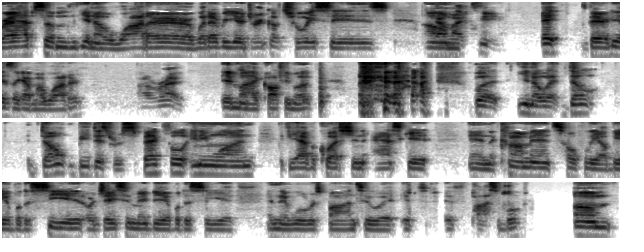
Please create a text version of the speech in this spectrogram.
grab some, you know, water or whatever your drink of choice is. Um, got my tea. It, there it is. I got my water. All right. In my coffee mug. but you know what? Don't don't be disrespectful. Anyone, if you have a question, ask it in the comments. Hopefully, I'll be able to see it, or Jason may be able to see it, and then we'll respond to it if if possible. Um,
